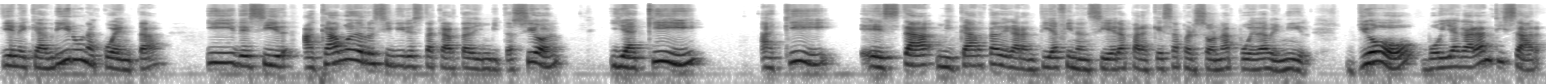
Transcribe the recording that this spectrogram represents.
tiene que abrir una cuenta y decir, acabo de recibir esta carta de invitación y aquí, aquí está mi carta de garantía financiera para que esa persona pueda venir. Yo voy a garantizar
